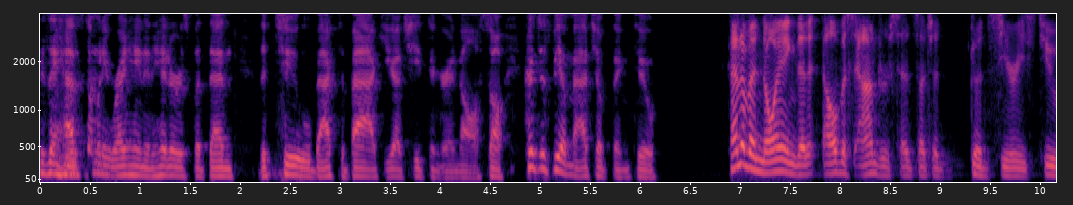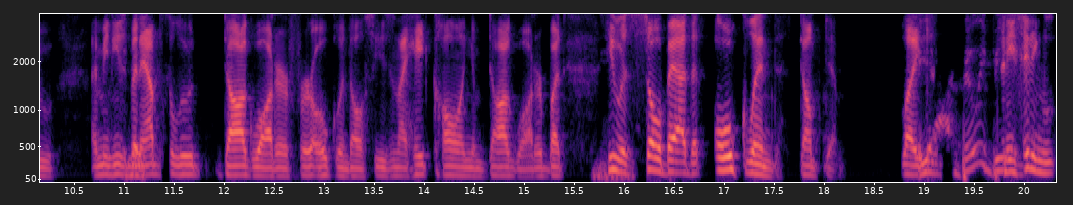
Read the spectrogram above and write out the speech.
because they have mm-hmm. so many right-handed hitters, but then the two back to back, you got Sheets and Grandal. So it could just be a matchup thing too. Kind of annoying that Elvis Andrus had such a good series too. I mean, he's been absolute dog water for Oakland all season. I hate calling him dog water, but he was so bad that Oakland dumped him. Like yeah, Billy B. And he's hitting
